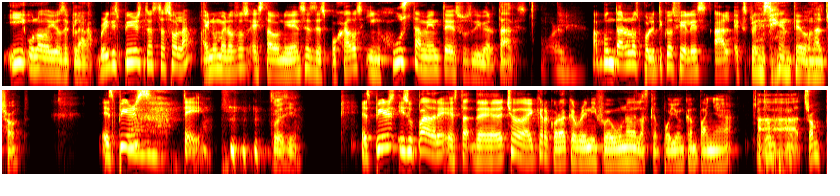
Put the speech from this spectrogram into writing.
Y uno de ellos declara, Britney Spears no está sola, hay numerosos estadounidenses despojados injustamente de sus libertades. Órale. Apuntaron los políticos fieles al expresidente Donald Trump. Spears, sí, pues sí. Spears y su padre, está, de hecho hay que recordar que Britney fue una de las que apoyó en campaña a Trump.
